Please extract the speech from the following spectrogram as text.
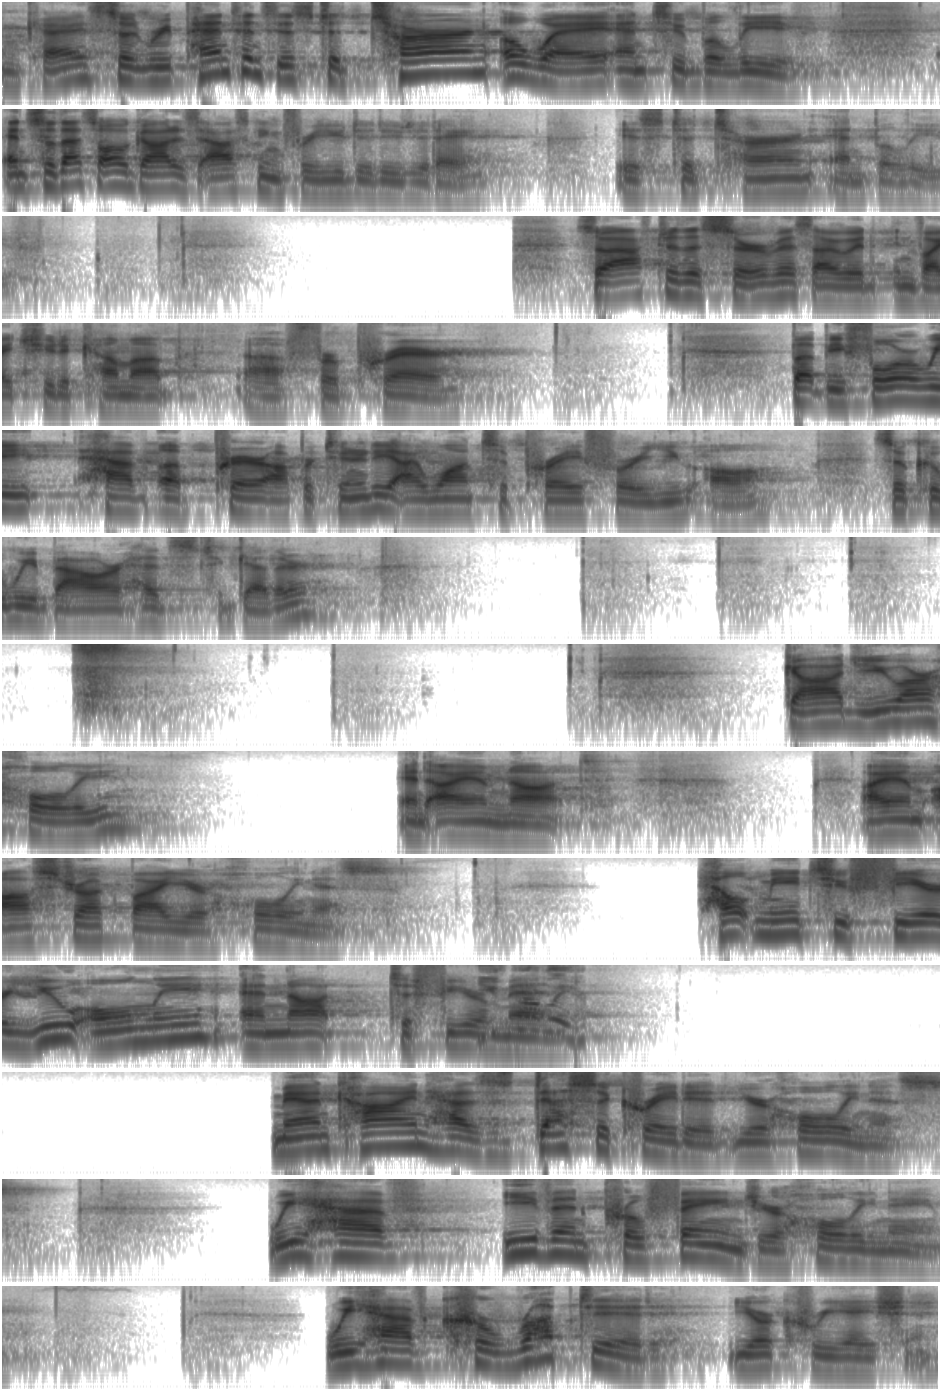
Okay? So repentance is to turn away and to believe. And so that's all God is asking for you to do today is to turn and believe. So after the service, I would invite you to come up uh, for prayer. But before we have a prayer opportunity, I want to pray for you all. So, could we bow our heads together? God, you are holy, and I am not. I am awestruck by your holiness. Help me to fear you only and not to fear You've men. Mankind has desecrated your holiness. We have even profaned your holy name. We have corrupted your creation.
